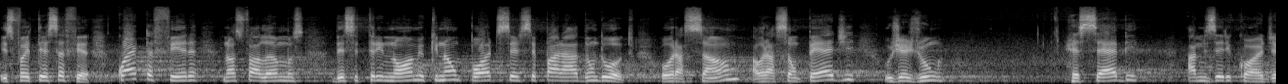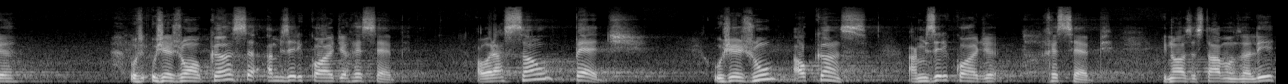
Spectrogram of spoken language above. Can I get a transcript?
Isso foi terça-feira. Quarta-feira nós falamos desse trinômio que não pode ser separado um do outro. Oração, a oração pede, o jejum recebe, a misericórdia. O, o jejum alcança, a misericórdia recebe. A oração pede, o jejum alcança, a misericórdia recebe. E nós estávamos ali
